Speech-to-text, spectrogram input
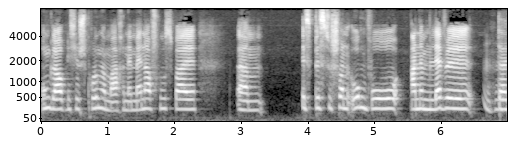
unglaubliche Sprünge machen. Im Männerfußball ähm, ist, bist du schon irgendwo an einem Level, mhm. da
